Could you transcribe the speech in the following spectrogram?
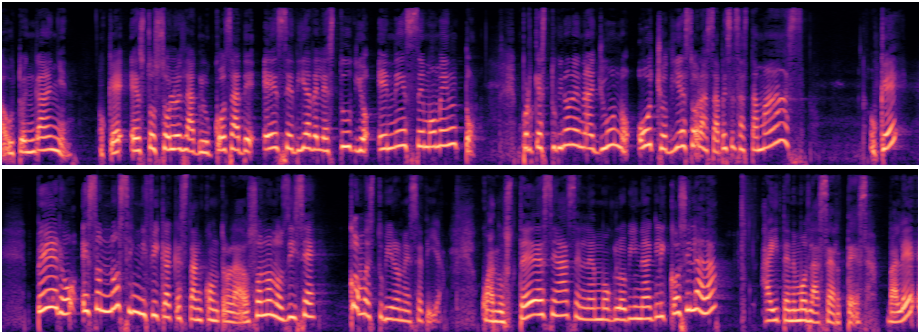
autoengañen. ¿ok? Esto solo es la glucosa de ese día del estudio, en ese momento, porque estuvieron en ayuno 8, 10 horas, a veces hasta más, ¿ok? Pero eso no significa que están controlados, solo nos dice cómo estuvieron ese día. Cuando ustedes se hacen la hemoglobina glicosilada, ahí tenemos la certeza, ¿vale?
